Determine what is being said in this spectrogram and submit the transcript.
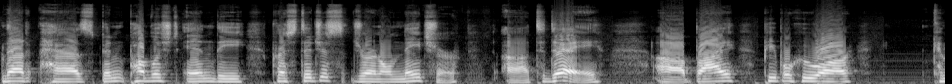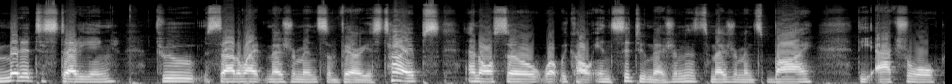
that has been published in the prestigious journal Nature uh, today uh, by people who are committed to studying through satellite measurements of various types and also what we call in situ measurements, measurements by the actual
